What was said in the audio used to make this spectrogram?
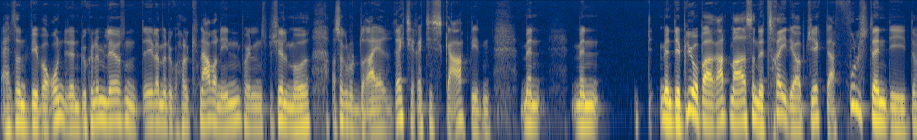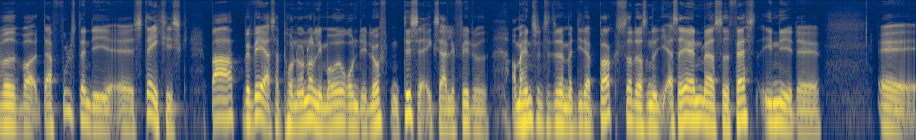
at han sådan vipper rundt i den. Du kan nemlig lave sådan, det er med, at du kan holde knapperne inde på en eller anden speciel måde, og så kan du dreje rigtig, rigtig skarpt i den. Men, men men det bliver bare ret meget sådan et 3D-objekt, der er fuldstændig, du ved, hvor der er fuldstændig øh, statisk, bare bevæger sig på en underlig måde rundt i luften. Det ser ikke særlig fedt ud. Og med hensyn til det der med de der boks, så er der sådan, altså jeg endte med at sidde fast inde i et, øh, øh,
